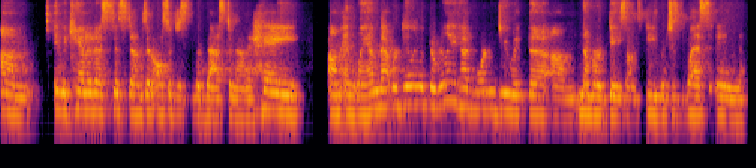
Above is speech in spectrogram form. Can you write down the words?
um, in the Canada systems and also just the vast amount of hay um, and land that we're dealing with. But really, it had more to do with the um, number of days on feed, which is less in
